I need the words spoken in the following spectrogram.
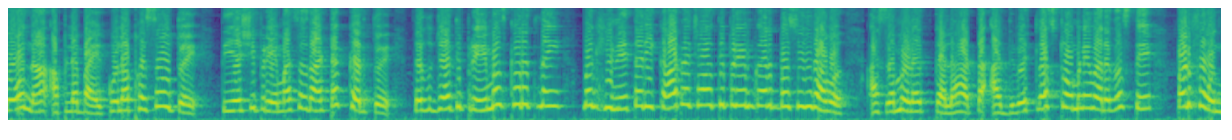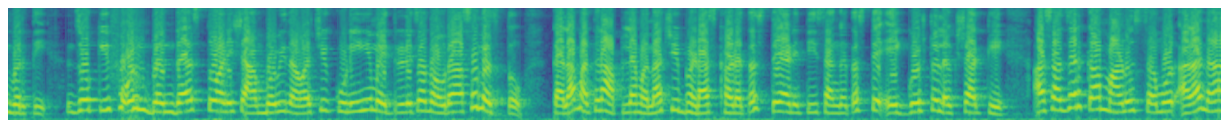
तो ना आपल्या बायकोला फसवतोय ती अशी प्रेमाचं नाटक करतोय. तर तुझ्यावरती प्रेमच करत नाही. मग हिने तरी का त्याच्यावरती प्रेम करत बसून राहावं? असं म्हणत कला आता अद्वैतलाच टोमणे मारत असते पण फोनवरती. जो की फोन बंद असतो आणि शांभवी नावाची कुणीही मैत्रिणीचा नवरा असं नसतो. कला मात्र आपल्या मनाची भडास खाडत असते आणि ती सांगत असते एक गोष्ट लक्षात घे. असा जर का माणूस समोर आला ना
